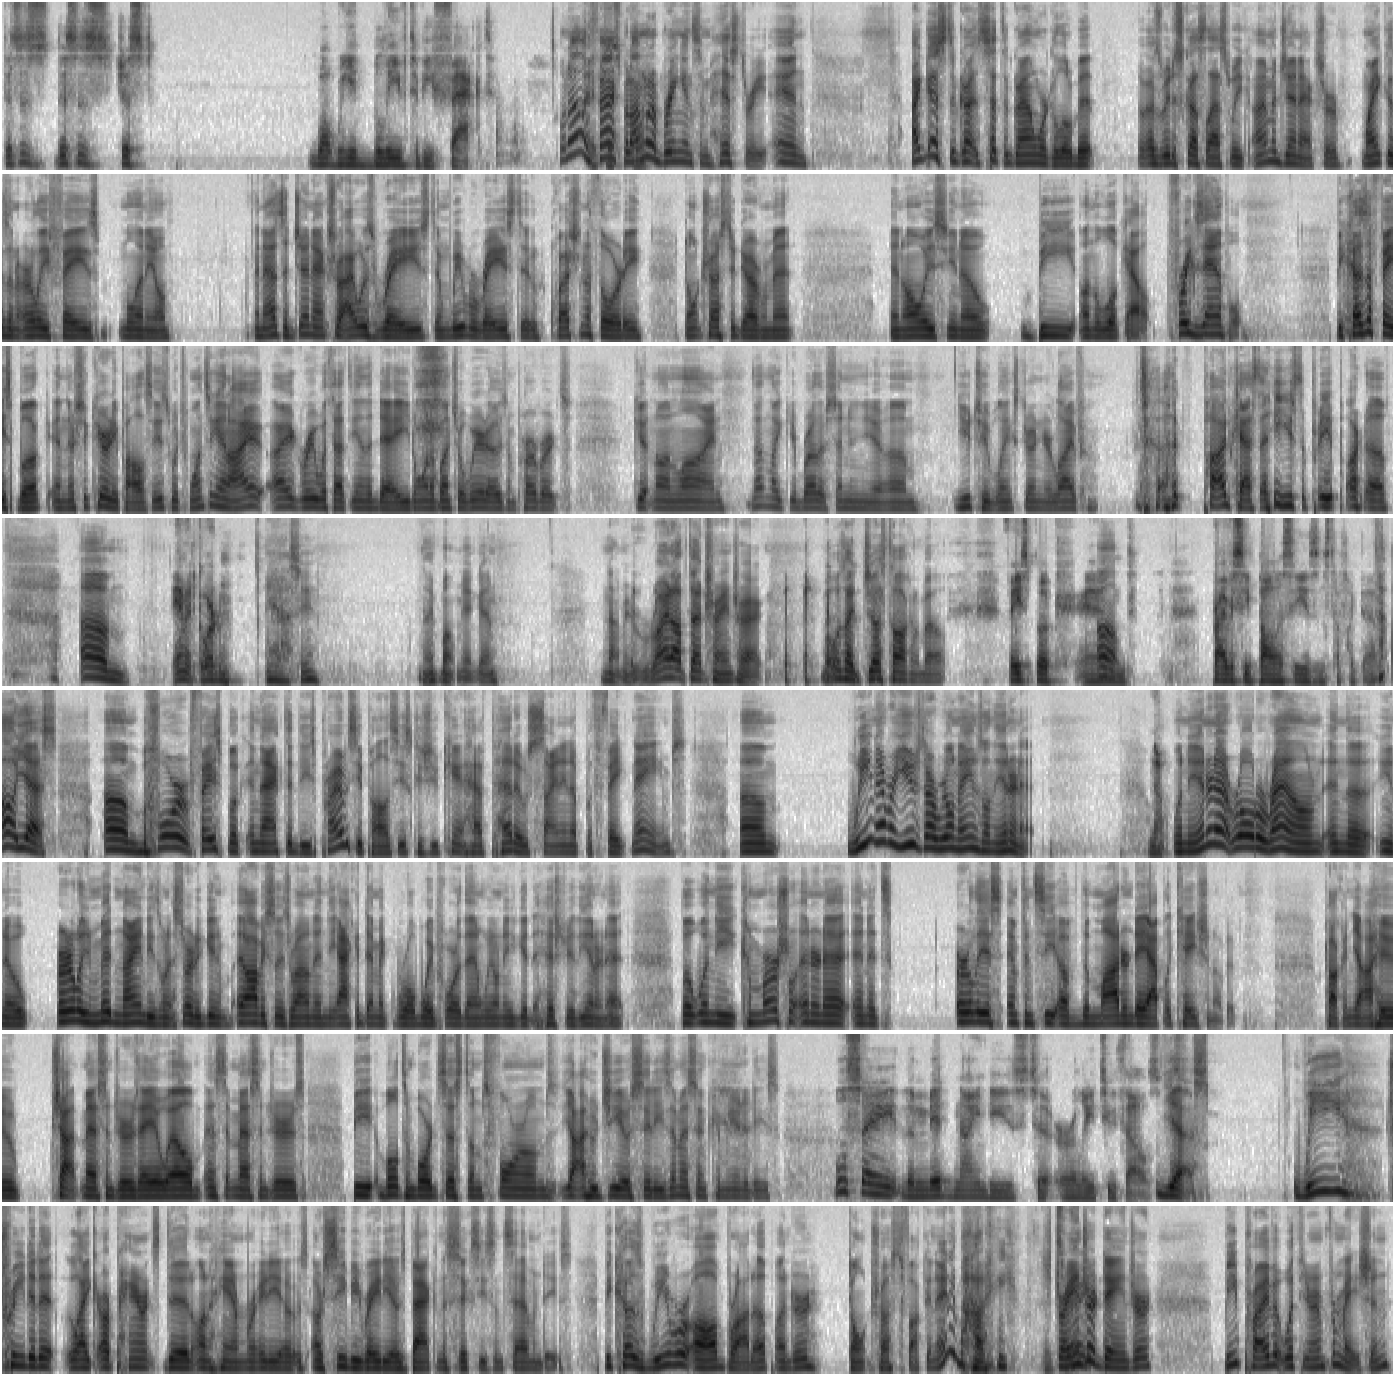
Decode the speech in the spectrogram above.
this is this is just what we believe to be fact. Well, not only at facts, but I'm going to bring in some history, and I guess to set the groundwork a little bit, as we discussed last week, I'm a Gen Xer. Mike is an early phase millennial, and as a Gen Xer, I was raised, and we were raised to question authority, don't trust the government, and always, you know, be on the lookout. For example, because of Facebook and their security policies, which once again I, I agree with at the end of the day, you don't want a bunch of weirdos and perverts getting online. Nothing like your brother sending you um, YouTube links during your live podcast that he used to be a part of. Damn it, Gordon. Yeah, see, they bumped me again. Knocked me right off that train track. What was I just talking about? Facebook and Oh. privacy policies and stuff like that. Oh yes. Um, before Facebook enacted these privacy policies, because you can't have pedos signing up with fake names, um, we never used our real names on the internet. No. When the internet rolled around in the, you know, early mid 90s when it started getting obviously it's around in the academic world way before then we don't need to get the history of the internet but when the commercial internet and its earliest infancy of the modern day application of it we're talking yahoo chat messengers aol instant messengers be bulletin board systems forums yahoo geocities msn communities We'll say the mid 90s to early 2000s. Yes. We treated it like our parents did on ham radios or CB radios back in the 60s and 70s because we were all brought up under don't trust fucking anybody. Stranger right. danger. Be private with your information.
